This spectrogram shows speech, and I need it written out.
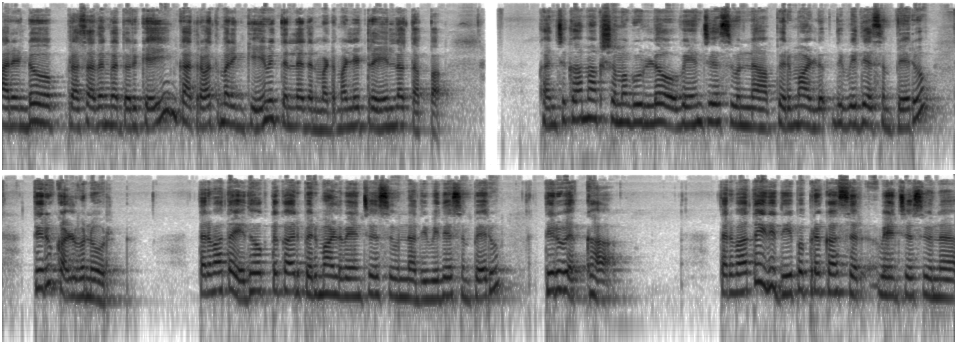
ఆ రెండు ప్రసాదంగా దొరికాయి. ఇంకా తర్వాత మరి ఇంకేమీ తినలేదనమాట మళ్ళీ ట్రైన్లో తప్ప. కంచికామాక్షమ్మ గుడిలో వేంచేసి ఉన్న పెరుమాళ్ళు దివ్యదేశం పేరు తిరుకల్వనూర్. తర్వాత యథోక్తకారి పెరుమాళ్ళు వేంచేసి ఉన్న దివ్యదేశం పేరు తిరువెక్క. తర్వాత ఇది దీపప్రకాశర్ వేంచేసి ఉన్న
